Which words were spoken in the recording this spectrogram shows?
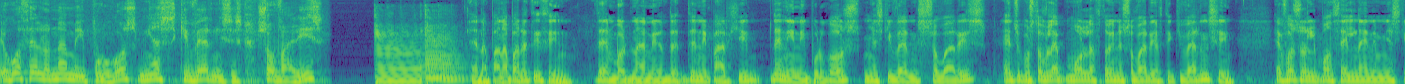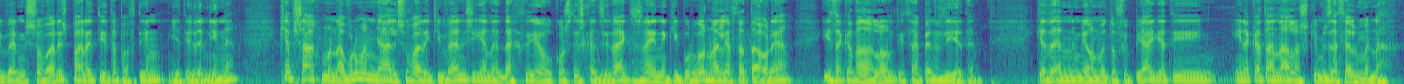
Εγώ θέλω να είμαι υπουργός μιας κυβέρνησης σοβαρής, Ένα πάει να παραιτηθεί. Δεν μπορεί να είναι. Δεν, δεν υπάρχει. Δεν είναι υπουργός μιας κυβέρνησης σοβαρής. Έτσι όπως το βλέπουμε, όλο αυτό είναι σοβαρή αυτή η κυβέρνηση. Εφόσον λοιπόν θέλει να είναι μιας κυβέρνησης σοβαρής, παρετείται από αυτήν, γιατί δεν είναι. Και ψάχνουμε να βρούμε μια άλλη σοβαρή κυβέρνηση για να ενταχθεί ο Κωστής Χατζηδάκης, να είναι εκεί υπουργός, να λέει αυτά τα ωραία, ή θα καταναλώνει, ή θα επενδύεται. Και δεν μειώνουμε το ΦΠΑ, γιατί είναι κατανάλωση και εμείς δεν θέλουμε να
